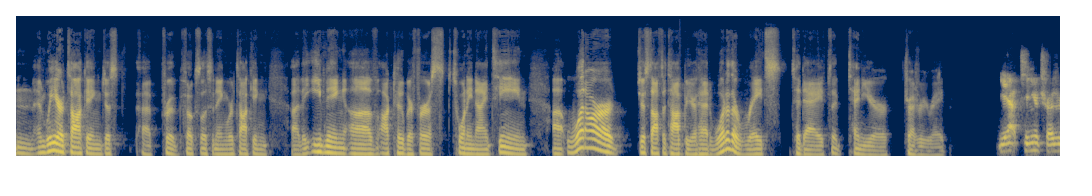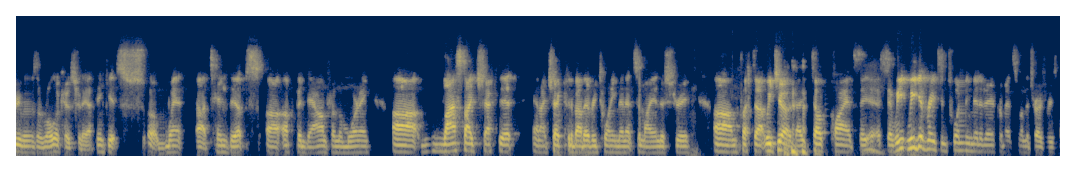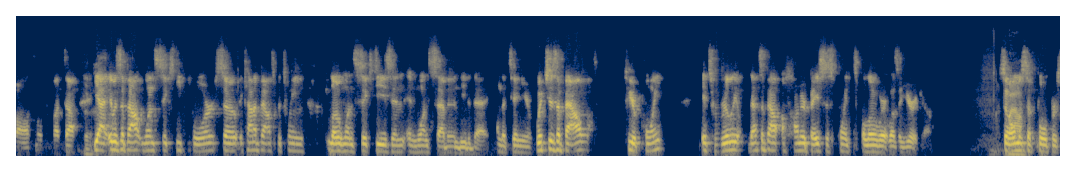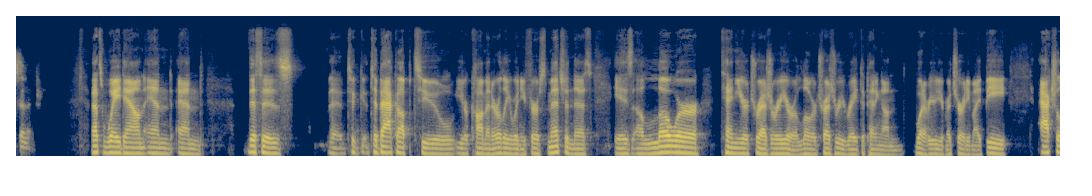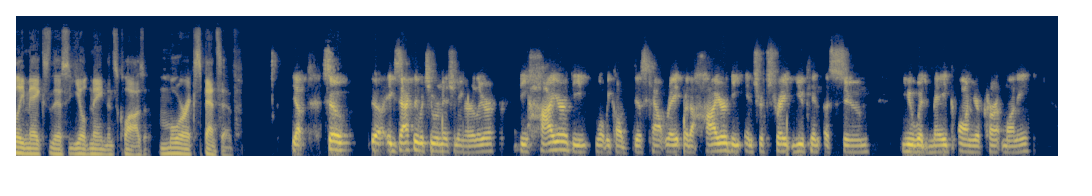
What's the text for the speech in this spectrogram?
Mm, and we are talking just uh, for folks listening, we're talking uh, the evening of October 1st, 2019. Uh, what are, just off the top of your head, what are the rates today, the 10 year treasury rate? Yeah, 10 year treasury was a roller coaster day. I think it uh, went uh, 10 bips uh, up and down from the morning. last I checked it, and I checked it about every 20 minutes in my industry. Um, but uh, we joke. I tell clients, they I say we, we give rates in 20 minute increments when the treasury is volatile. But uh, yeah, it was about 164. So it kind of bounced between low 160s and, and 170 today on the 10 year, which is about, to your point, it's really, that's about 100 basis points below where it was a year ago. So wow. almost a full percentage. That's way down. And, and this is, uh, to to back up to your comment earlier when you first mentioned this is a lower 10 year treasury or a lower treasury rate depending on whatever your maturity might be actually makes this yield maintenance clause more expensive yep so uh, exactly what you were mentioning earlier the higher the what we call discount rate or the higher the interest rate you can assume you would make on your current money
